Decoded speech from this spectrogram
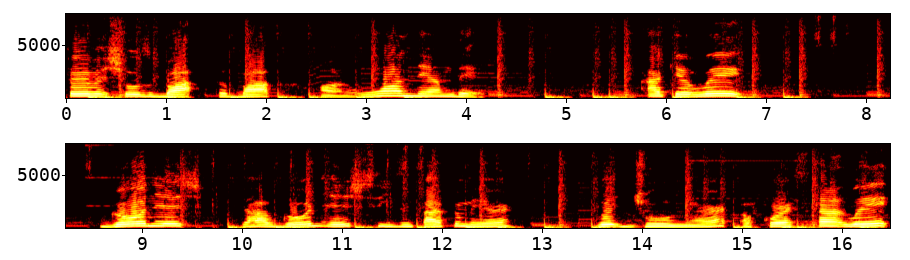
favorite shows back to back on one damn day. I can't wait. Grownish, you have Grownish season 5 premiere with Junior, of course, can't wait.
